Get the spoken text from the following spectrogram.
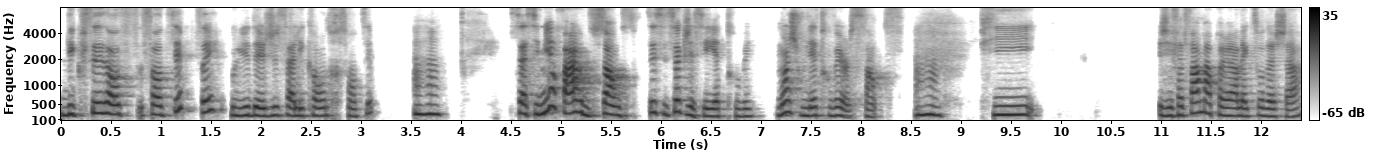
d'écouter son, type, tu sais, au lieu de juste aller contre son type. Mm-hmm. Ça s'est mis à faire du sens. Tu sais, c'est ça que j'essayais de trouver. Moi, je voulais trouver un sens. Mm-hmm. Puis, j'ai fait faire ma première lecture de chat.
